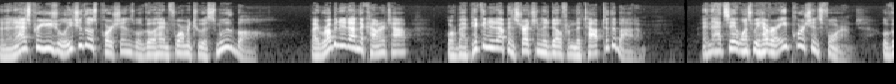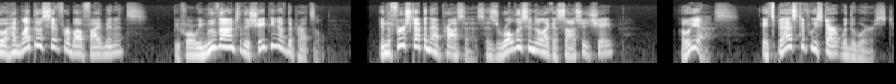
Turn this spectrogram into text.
And then, as per usual, each of those portions will go ahead and form into a smooth ball by rubbing it on the countertop or by picking it up and stretching the dough from the top to the bottom. And that's it. Once we have our eight portions formed, we'll go ahead and let those sit for about five minutes before we move on to the shaping of the pretzel. And the first step in that process is roll this into like a sausage shape. Oh, yes, it's best if we start with the worst.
